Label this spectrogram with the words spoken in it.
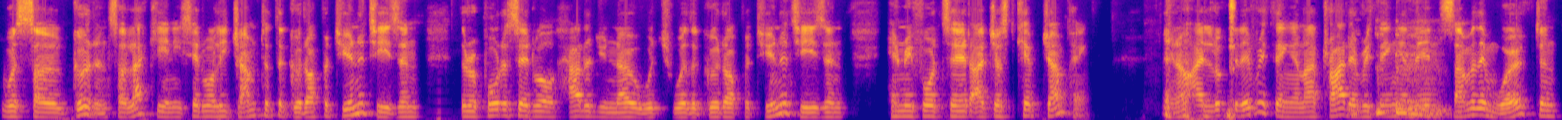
was so good and so lucky? And he said well he jumped at the good opportunities. And the reporter said well how did you know which were the good opportunities? And henry ford said i just kept jumping you know, I looked at everything and I tried everything, and then some of them worked, and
